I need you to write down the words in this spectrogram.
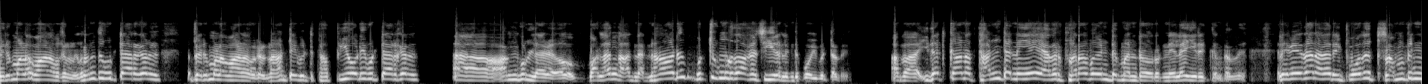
பெருமளவானவர்கள் இறந்து விட்டார்கள் பெருமளவானவர்கள் நாட்டை விட்டு தப்பியோடி விட்டார்கள். ஆஹ் அங்குள்ள வளங்க அந்த நாடு முற்றுமுழுதாக சீரழிந்து போய்விட்டது. அப்ப இதற்கான தண்டனையை அவர் பெற வேண்டும் என்ற ஒரு நிலை இருக்கின்றது. எனவேதான் அவர் இப்போது ட்ரம்பின்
